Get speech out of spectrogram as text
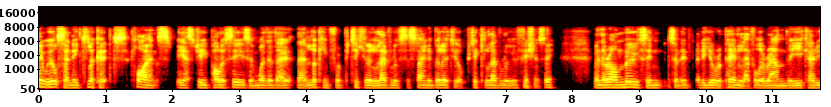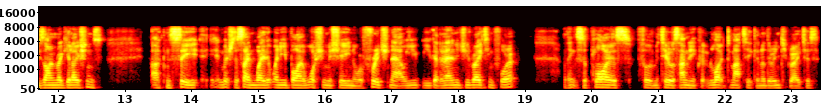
I think we also need to look at clients' ESG policies and whether they're they're looking for a particular level of sustainability or particular level of efficiency. When there are moves in at a European level around the eco design regulations, I can see in much the same way that when you buy a washing machine or a fridge now, you, you get an energy rating for it. I think suppliers for materials handling equipment like Dematic and other integrators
